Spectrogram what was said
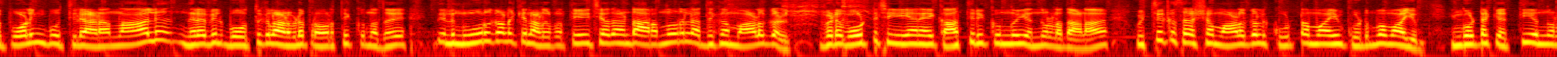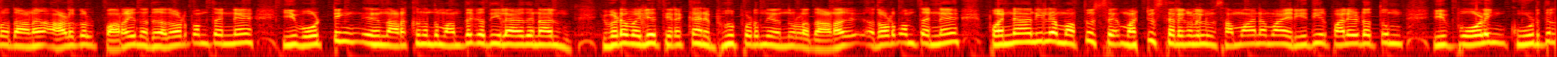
പോളിംഗ് ബൂത്തിലാണ് നാല് നിലവിൽ ബൂത്തുകളാണ് ഇവിടെ പ്രവർത്തിക്കുന്നത്. ഇതിൽ നൂറുകണക്കിന് ആളുകൾ പ്രത്യേകിച്ച് ഏതാണ്ട് അറുന്നൂറിലധികം ആളുകൾ ഇവിടെ വോട്ട് ചെയ്യാനായി കാത്തിരിക്കുന്നു എന്നുള്ളതാണ്. ഉച്ചയ്ക്ക് ശേഷം ആളുകൾ കൂട്ടമായും കുടുംബമായും ഇങ്ങോട്ടേക്ക് എത്തി എന്നുള്ളതാണ് ആളുകൾ പറയുന്നത്. അതോടൊപ്പം തന്നെ ഈ വോട്ടിംഗ് നടക്കുന്നത് മന്ദഗതിയിലായതിനാലും ഇവിടെ വലിയ തിരക്ക് അനുഭവപ്പെടുന്നു എന്നുള്ളതാണ്. അതോടൊപ്പം തന്നെ പൊന്നാനിയിലെ മറ്റു മറ്റു സ്ഥലങ്ങളിലും സമാനമായ രീതിയിൽ പലയിടത്തും ഈ പോളിംഗ് കൂടുതൽ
